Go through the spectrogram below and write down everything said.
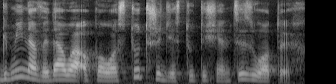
Gmina wydała około 130 tysięcy złotych.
